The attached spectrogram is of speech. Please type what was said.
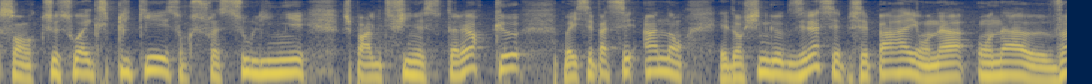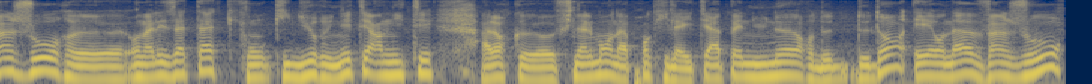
sans que ce soit expliqué, sans que ce soit souligné, je parlais de finesse tout à l'heure, que bah, il s'est passé un an. Et dans Shin Godzilla, c'est pareil, on a, on a 20 jours, on a les attaques qui, durent une éternité, alors que finalement on apprend qu'il a été à peine une heure dedans, et on a 20 jours,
